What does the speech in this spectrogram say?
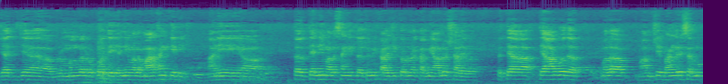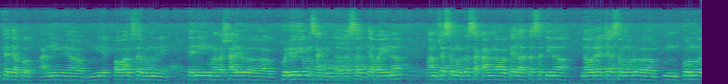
ज्या ज्या मंगल लोक होते यांनी मला मारहाण केली. आणि तर त्यांनी मला सांगितलं तुम्ही काळजी करू नका मी आलो शाळेवर. तर त्या त्या अगोदर मला आमचे भांगरे सर मुख्याध्यापक आणि एक पवार सर म्हणून त्यांनी मला शाळे खोलीवर येऊन सांगितलं का सर त्या बाईनं आमच्यासमोर जसा कांगावा केला तसं तिनं नवऱ्याच्या समोर फोनवर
